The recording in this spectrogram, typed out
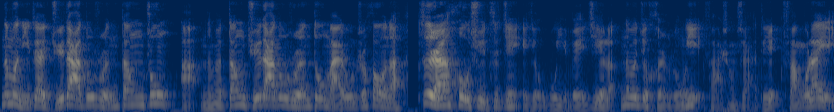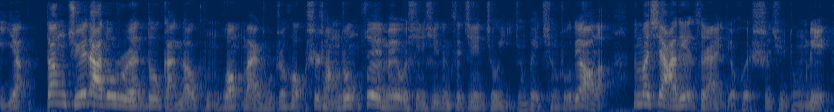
那么你在绝大多数人当中啊，那么当绝大多数人都买入之后呢，自然后续资金也就无以为继了，那么就很容易发生下跌。反过来也一样，当绝大多数人都感到恐慌卖出之后，市场中最没有信心的资金就已经被清除掉了，那么下跌自然也就会失去动力。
